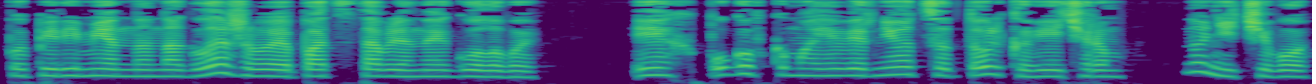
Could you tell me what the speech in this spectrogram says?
попеременно наглаживая подставленные головы. Эх, пуговка моя вернется только вечером. Ну ничего,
